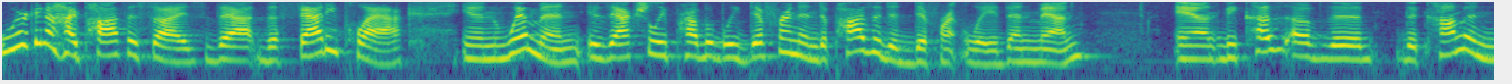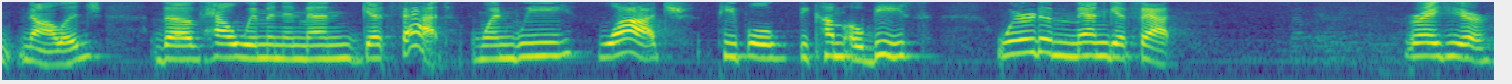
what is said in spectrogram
we're going to hypothesize that the fatty plaque in women is actually probably different and deposited differently than men. And because of the, the common knowledge of how women and men get fat, when we watch people become obese, where do men get fat? Right here.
